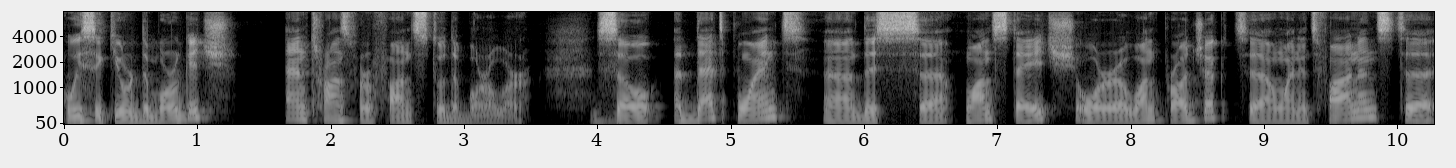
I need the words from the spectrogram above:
we secure the mortgage and transfer funds to the borrower. Mm-hmm. So at that point, uh, this uh, one stage or one project, uh, when it's financed, uh,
